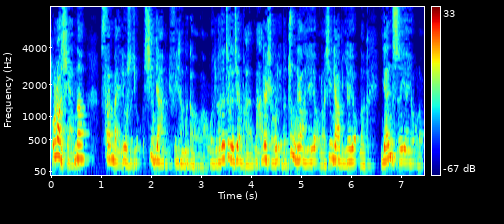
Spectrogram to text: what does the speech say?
多少钱呢？三百六十九，性价比非常的高啊！我觉得这个键盘拿在手里的重量也有了，性价比也有了，颜值也有了。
